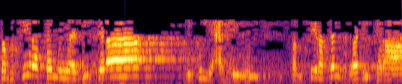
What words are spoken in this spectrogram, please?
تبصره وذكرى لكل عبد منيب تبصره وذكرى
